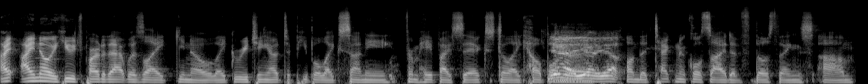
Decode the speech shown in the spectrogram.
I I know a huge part of that was like, you know, like reaching out to people like Sunny from Hate5six to like help yeah, on the yeah, yeah. on the technical side of those things. Um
